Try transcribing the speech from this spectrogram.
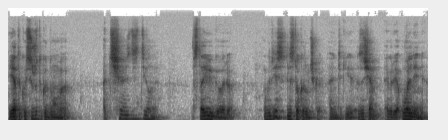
и я такой сижу, такой думаю, а что я здесь делаю? Встаю и говорю, где есть листок и ручка? Они такие, зачем? Я говорю, я увольнение.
